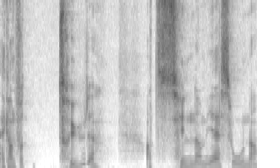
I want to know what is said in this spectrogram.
Jeg kan få tro det, at synda mi er sona.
